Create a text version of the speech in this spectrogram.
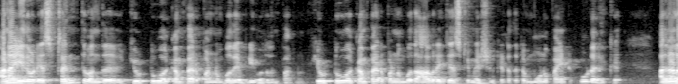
ஆனால் இதோடைய ஸ்ட்ரென்த் வந்து கியூ டூவை கம்பேர் பண்ணும்போது எப்படி வருதுன்னு பார்க்கணும். கியூ டூவை கம்பேர் பண்ணும்போது ஆவரேஜ் எஸ்டிமேஷன் கிட்டத்தட்ட மூணு பாயிண்ட் கூட இருக்குது அதனால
